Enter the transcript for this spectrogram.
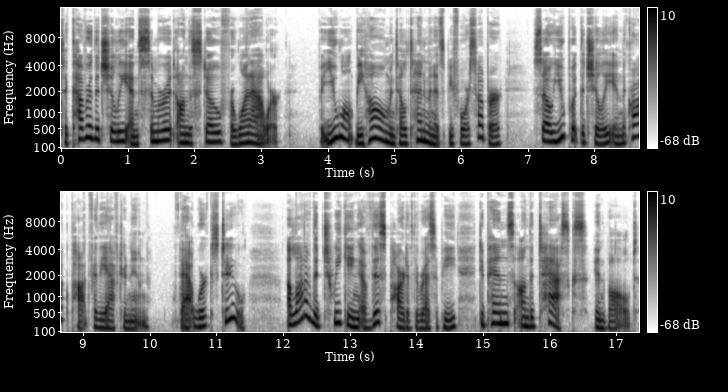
to cover the chili and simmer it on the stove for one hour. But you won't be home until 10 minutes before supper, so you put the chili in the crock pot for the afternoon. That works too. A lot of the tweaking of this part of the recipe depends on the tasks involved.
